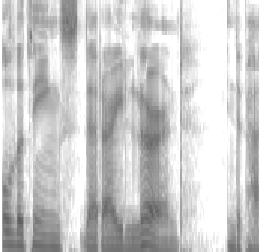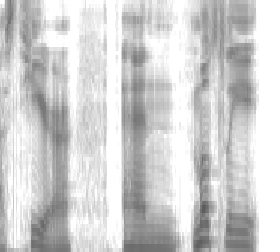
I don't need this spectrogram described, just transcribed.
all the things that I learned in the past year. And mostly,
